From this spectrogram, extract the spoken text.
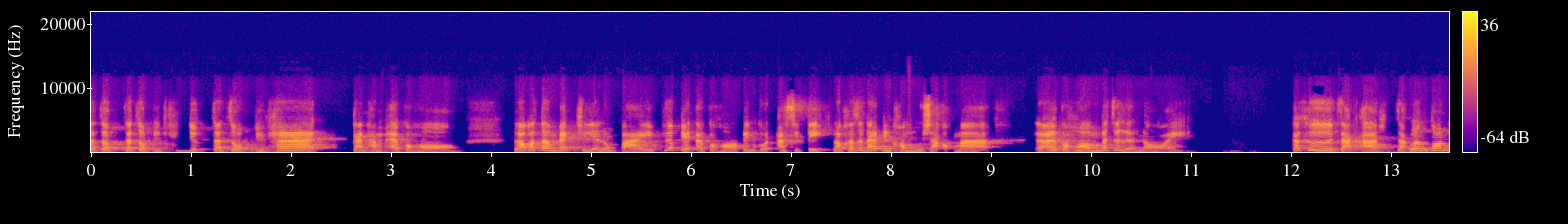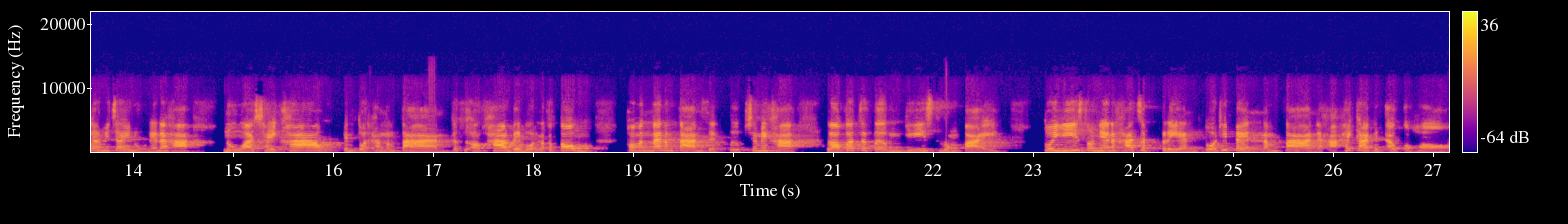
จะจบจะจบจะจบอยู่แค่การทำแอลกอฮอล์เราก็เติมแบคทีเรียลงไปเพื่อเปลี่ยนแอลกอฮอล์เป็นกรดอะซิติก เราก็จะได้เป็นคอมบูชาออกมา แล้วแอลกอฮอล์มันก็จะเหลือน้อย ก็คือจากอ่าจากเริ่มต้นงานวิจัยหนูเนี่ยนะคะ หนูใช้ข้าวเป็นตัวทำน้ำตาล ก็คือเอาข้าวไปบดแล้วก็ต้ม พอมันได้น้ำตาลเสร็จปุ๊บใช่ไหมคะ เราก็จะเติมยีสต์ลงไป ตัวยีสต์ตัวเนี้ยนะคะ จะเปลี่ยนตัวที่เป็นน้ำตาลนะคะให้กลายเป็นแอลกอฮอล์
